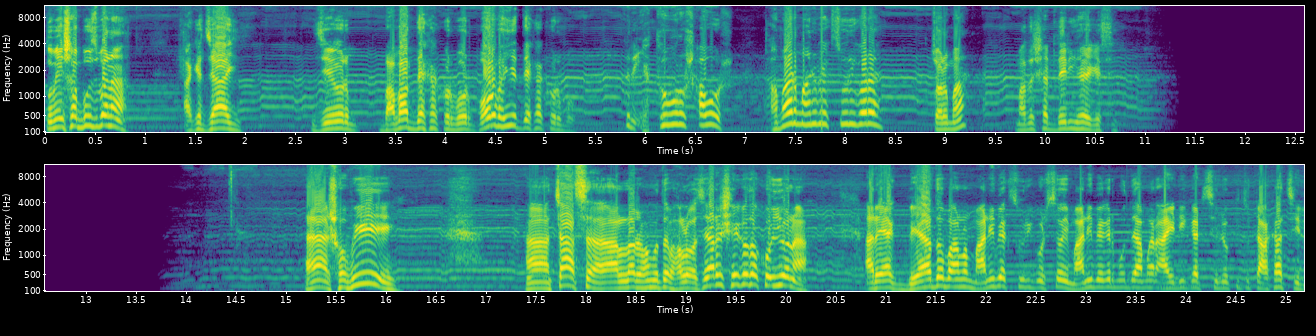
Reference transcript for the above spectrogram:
তুমি এসব বুঝবে না। আগে যাই যে ওর বাবার দেখা করব ওর বড় ভাইয়ের দেখা করব। তোর এত বড় সাহস? আমার মানি ব্যাগ চুরি করে। চলো মা মাদ্রাসার দেরি হয়ে গেছে। হ্যাঁ সফি হ্যাঁ চাষ আল্লাহর রহমতে ভালো আছে। আরে সে কথা কইও না। আরে এক বেয়াদব আমার মানি ব্যাগ চুরি করছে। ওই মানি ব্যাগের মধ্যে আমার আইডি কার্ড ছিল কিছু টাকা ছিল।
